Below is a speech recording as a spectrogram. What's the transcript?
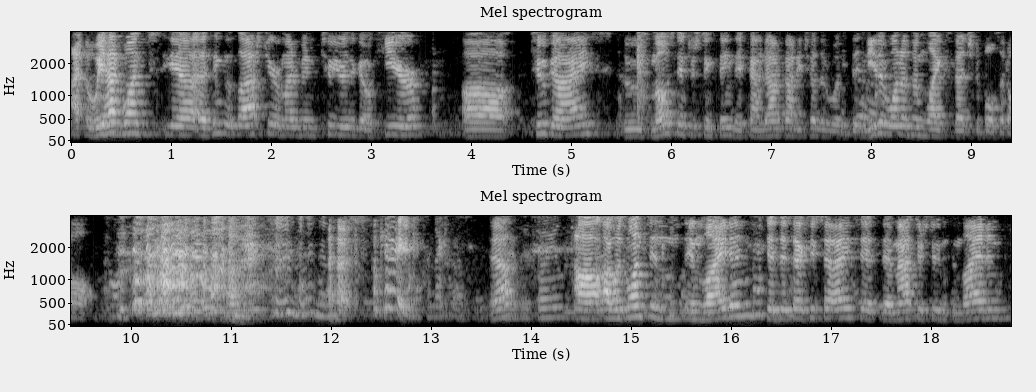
I, we had once, yeah, I think it was last year, it might have been two years ago here, uh, two guys whose most interesting thing they found out about each other was that neither one of them likes vegetables at all. okay. Yeah. Uh, I was once in, in Leiden, did this exercise at the master students in Leiden,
